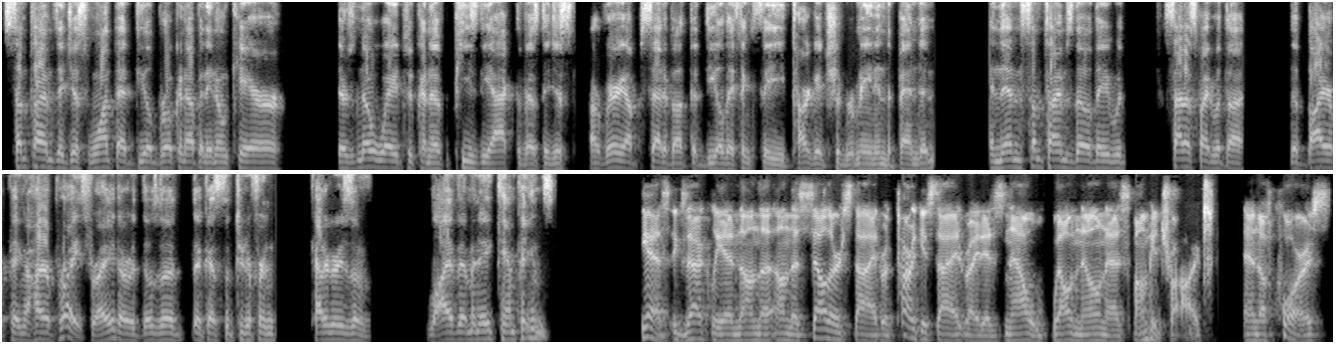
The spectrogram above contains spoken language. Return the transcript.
sometimes they just want that deal broken up and they don't care. There's no way to kind of appease the activists. They just are very upset about the deal. They think the target should remain independent. And then sometimes though they would satisfied with a the buyer paying a higher price, right? Or those are, I guess, the two different categories of live M&A campaigns? Yes, exactly. And on the on the seller side or target side, right, it's now well known as bumpitrage. And of course,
